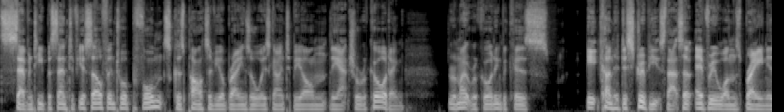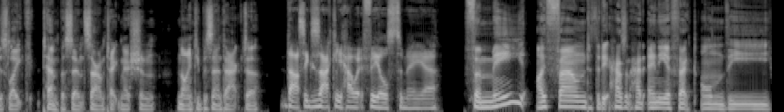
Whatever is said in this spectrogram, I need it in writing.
70% of yourself into a performance because part of your brain's always going to be on the actual recording. Remote recording, because it kind of distributes that, so everyone's brain is like 10% sound technician, 90% actor. That's exactly how it feels to me, yeah. For me, I found that it hasn't had any effect on the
